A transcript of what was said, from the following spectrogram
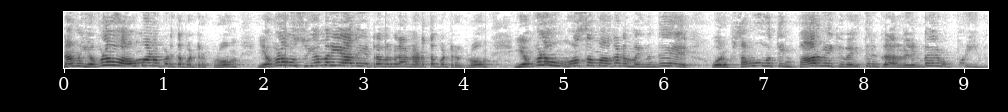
நாம் எவ்வளவு அவமானப்படுத்தப்பட்டிருக்கிறோம் எவ்வளவு சுயமரியாதையற்றவர்களாக நடத்தப்பட்டிருக்கிறோம் எவ்வளவு மோசமாக நம்மை வந்து ஒரு சமூகத்தின் பார்வைக்கு வைத்திருக்கிறார்கள் என்பது நமக்கு புரியுது.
